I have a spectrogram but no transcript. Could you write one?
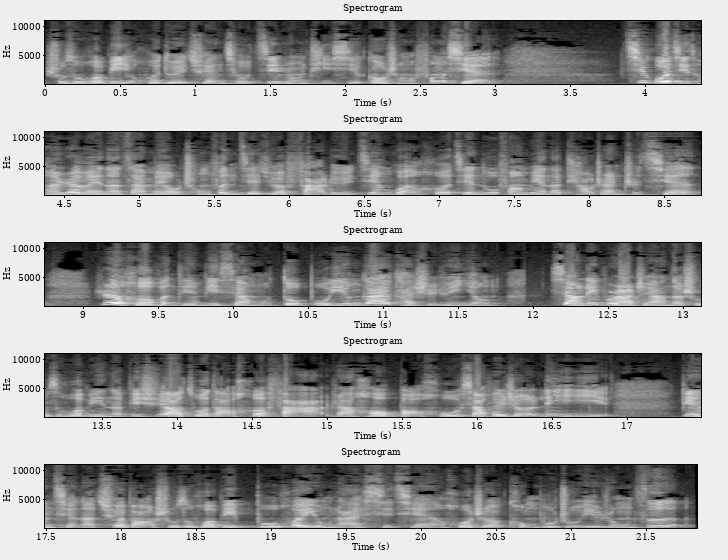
数字货币会对全球金融体系构成风险。七国集团认为呢，在没有充分解决法律监管和监督方面的挑战之前，任何稳定币项目都不应该开始运营。像 Libra 这样的数字货币呢，必须要做到合法，然后保护消费者利益，并且呢，确保数字货币不会用来洗钱或者恐怖主义融资。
